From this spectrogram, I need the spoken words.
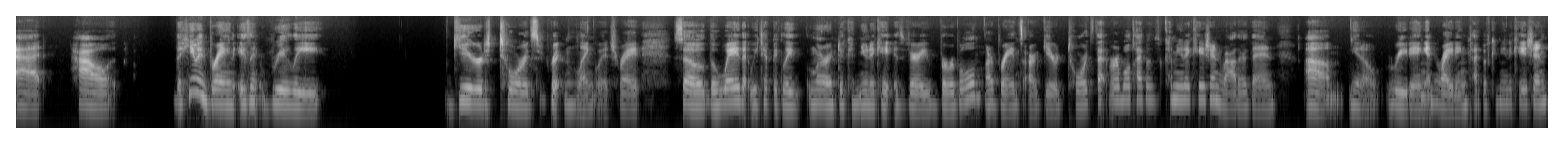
at how the human brain isn't really geared towards written language, right? So the way that we typically learn to communicate is very verbal. Our brains are geared towards that verbal type of communication rather than, um, you know, reading and writing type of communication.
